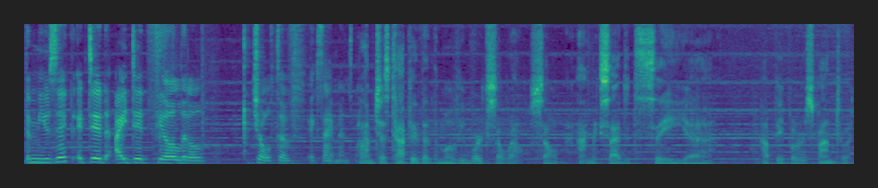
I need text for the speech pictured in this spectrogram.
the music, it did, I did feel a little jolt of excitement. Well, I'm just happy that the movie works so well. So I'm excited to see uh, how people respond to it.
